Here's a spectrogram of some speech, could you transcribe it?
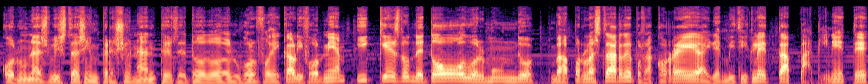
con unas vistas impresionantes de todo el Golfo de California y que es donde todo el mundo va por las tardes pues a correr, a ir en bicicleta, patinete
